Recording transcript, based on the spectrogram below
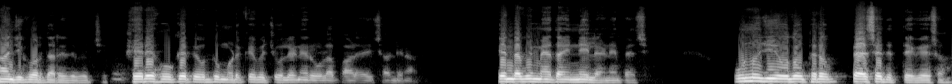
ਹਾਂਜੀ ਗੁਰਦਾਰੇ ਦੇ ਵਿੱਚ। ਫੇਰੇ ਹੋ ਕੇ ਤੇ ਉਦੋਂ ਮੁੜ ਕੇ ਵਿਚੋਲੇ ਨੇ ਰੋਲਾ ਪਾ ਲਿਆ ਜੀ ਸਾਡੇ ਨਾਲ। ਕਹਿੰਦਾ ਵੀ ਮੈਂ ਤਾਂ ਇੰਨੇ ਹੀ ਲੈਣੇ ਪੈਸੇ। ਉਹਨੂੰ ਜੀ ਉਦੋਂ ਫਿਰ ਪੈਸੇ ਦਿੱਤੇ ਗਏ ਸਾਂ।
